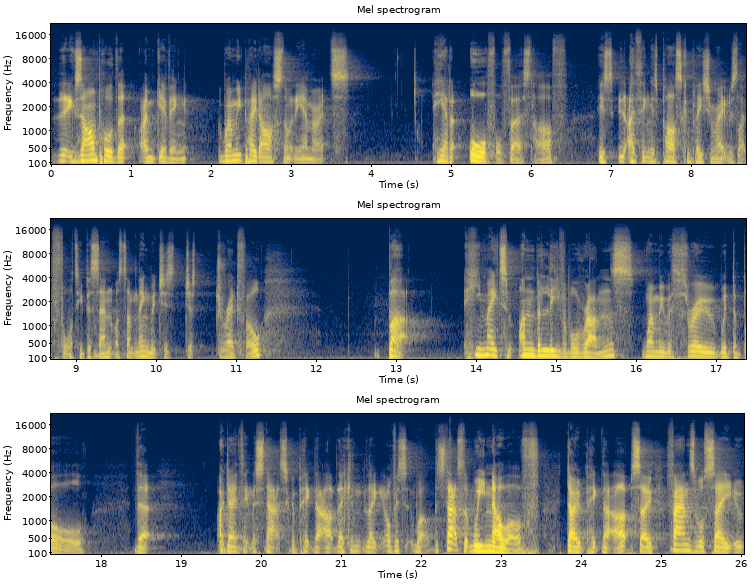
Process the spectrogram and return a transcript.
the example that I'm giving when we played Arsenal at the Emirates, he had an awful first half. His, I think his pass completion rate was like 40% or something, which is just dreadful. But he made some unbelievable runs when we were through with the ball that I don't think the stats can pick that up. They can like obviously well the stats that we know of don't pick that up. So fans will say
